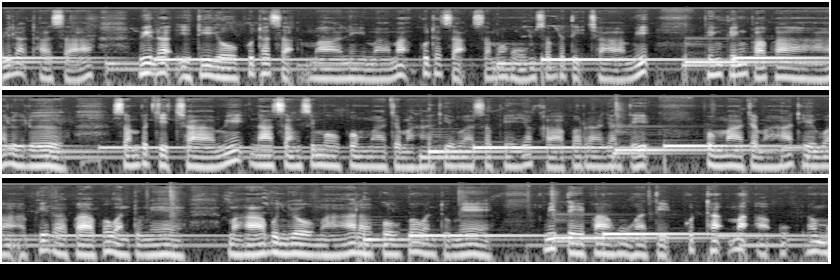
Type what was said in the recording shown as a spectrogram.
วิระทาสา วิระอิติโยพุทธะมานีมามะพุทธะสมโหมสัมปติชามิ เพ่งเพ่งพาพาหาลือเลอสัมปจิตชามินาสังสิโมพมมาจะมหาเทวาสเปยขาปรายันติพมมาจะมหาเทวาอภิราภาพระวันตุเม มหาบุญโยมหาลาโภพระวันตุเม มิเตพาหูหติ พุทธมะอุนโม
